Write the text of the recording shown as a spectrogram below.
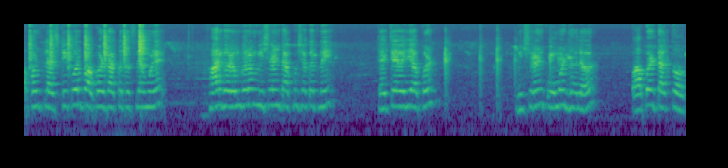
आपण प्लास्टिकवर पापड टाकत असल्यामुळे फार गरम गरम मिश्रण टाकू शकत नाही. त्याच्याऐवजी आपण मिश्रण कोमट झाल्यावर पापड टाकतो आहोत.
